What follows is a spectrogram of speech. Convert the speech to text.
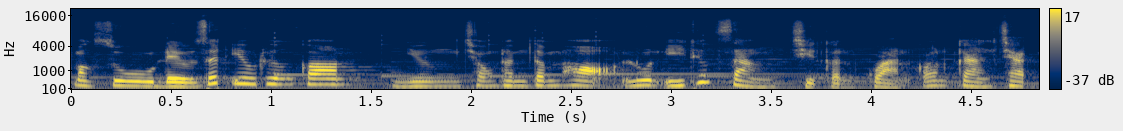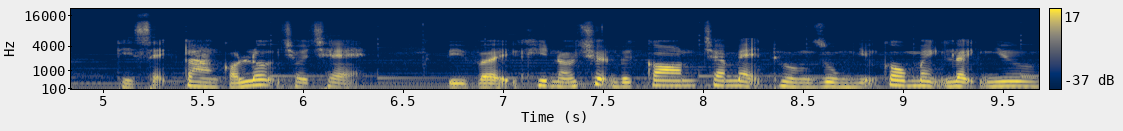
Mặc dù đều rất yêu thương con, nhưng trong thâm tâm họ luôn ý thức rằng chỉ cần quản con càng chặt thì sẽ càng có lợi cho trẻ. Vì vậy khi nói chuyện với con, cha mẹ thường dùng những câu mệnh lệnh như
